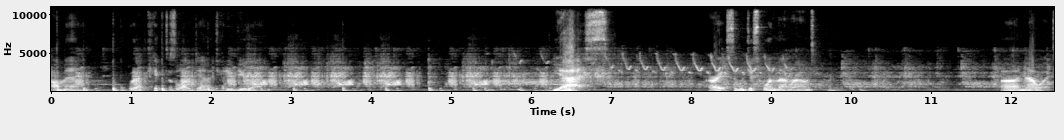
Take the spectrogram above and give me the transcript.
Oh man. Ooh, that kick does a lot of damage. How do you do that? Yes! Alright, so we just won that round. Uh, now what?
